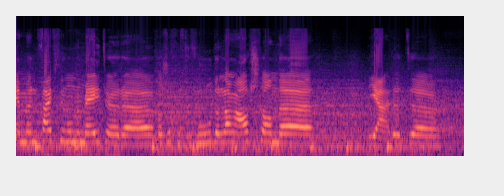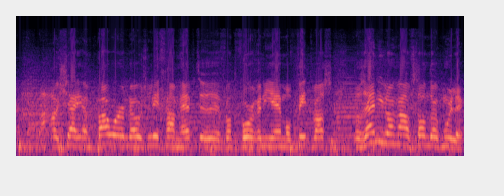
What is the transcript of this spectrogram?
En mijn 1500 meter was een goed gevoel. De lange afstanden, ja, dat, Maar als jij een powerloos lichaam hebt, eh, van tevoren niet helemaal fit was, dan zijn die lange afstanden ook moeilijk.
